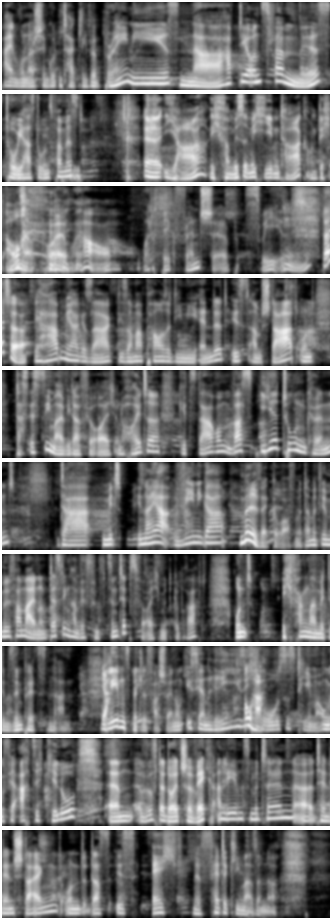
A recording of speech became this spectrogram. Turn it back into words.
Einen wunderschönen guten Tag, liebe Brainies. Na, habt ihr uns vermisst? Tobi, hast du uns vermisst? Äh, ja, ich vermisse mich jeden Tag und dich auch. Wundervoll, wow. What a big friendship. Sweet. Mhm. Leute, wir haben ja gesagt, die Sommerpause, die nie endet, ist am Start und das ist sie mal wieder für euch. Und heute geht's darum, was ihr tun könnt, damit, naja, weniger Müll weggeworfen wird, damit wir Müll vermeiden. Und deswegen haben wir 15 Tipps für euch mitgebracht. Und ich fange mal mit dem simpelsten an. Ja. Lebensmittelverschwendung ist ja ein riesig Oha. großes Thema. Ungefähr 80 Kilo ähm, wirft der Deutsche weg an Lebensmitteln, äh, Tendenz steigend. Und das ist echt eine fette Klimasünde.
